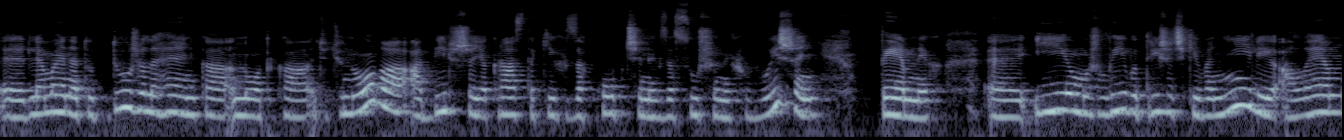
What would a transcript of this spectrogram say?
Е, Для мене тут дуже легенька нотка тютюнова, а більше якраз таких закопчених, засушених вишень темних. Е, І, можливо, трішечки ванілі, але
